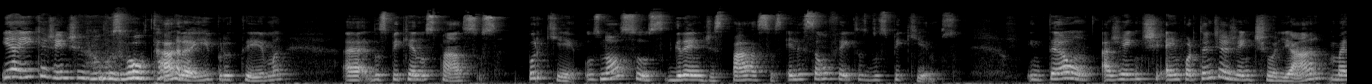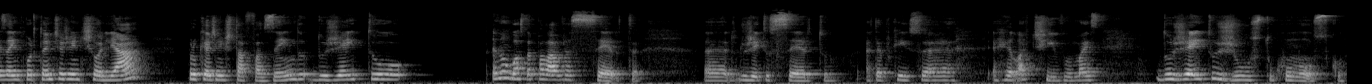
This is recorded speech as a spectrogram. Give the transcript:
E aí que a gente vamos voltar aí pro tema uh, dos pequenos passos. Porque os nossos grandes passos, eles são feitos dos pequenos. Então, a gente é importante a gente olhar, mas é importante a gente olhar para o que a gente está fazendo do jeito. Eu não gosto da palavra certa, uh, do jeito certo, até porque isso é, é relativo, mas do jeito justo conosco,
